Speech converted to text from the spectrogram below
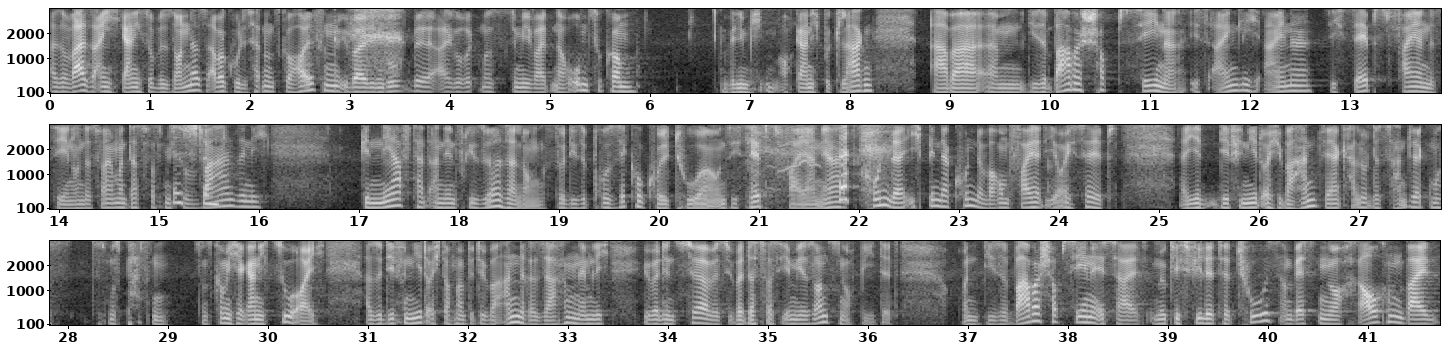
Also war es eigentlich gar nicht so besonders, aber gut, es hat uns geholfen, über den Google-Algorithmus ziemlich weit nach oben zu kommen. Will ich mich auch gar nicht beklagen. Aber ähm, diese Barbershop-Szene ist eigentlich eine sich selbst feiernde Szene. Und das war immer das, was mich Das so stimmt. wahnsinnig genervt hat an den Friseursalons, so diese Prosecco-Kultur und sich selbst feiern. Ja, als Kunde, ich bin der Kunde, warum feiert ihr euch selbst? Äh, ihr definiert euch über Handwerk. Hallo, das Handwerk muss, das muss passen. Sonst komme ich ja gar nicht zu euch. Also definiert euch doch mal bitte über andere Sachen, nämlich über den Service, über das, was ihr mir sonst noch bietet. Und diese Barbershop-Szene ist halt möglichst viele Tattoos, am besten noch Rauchen bei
